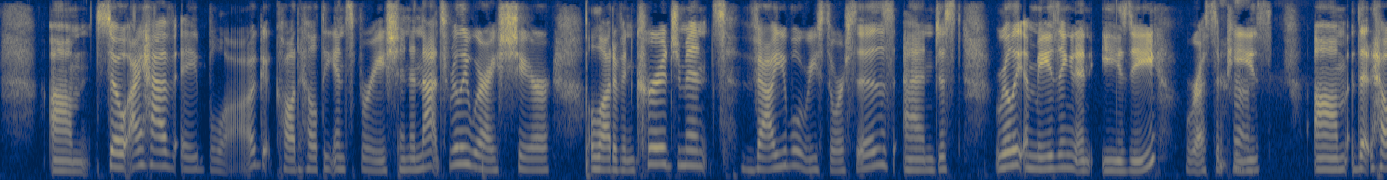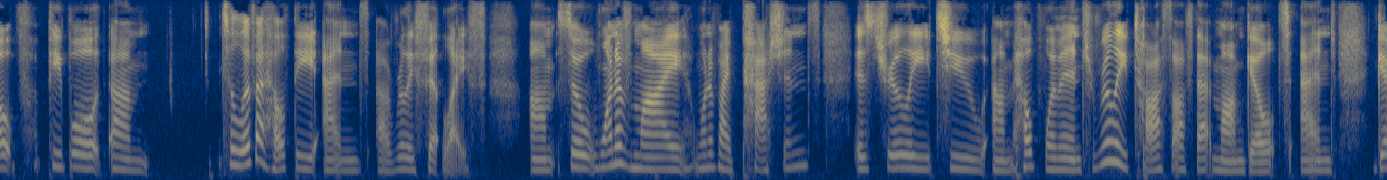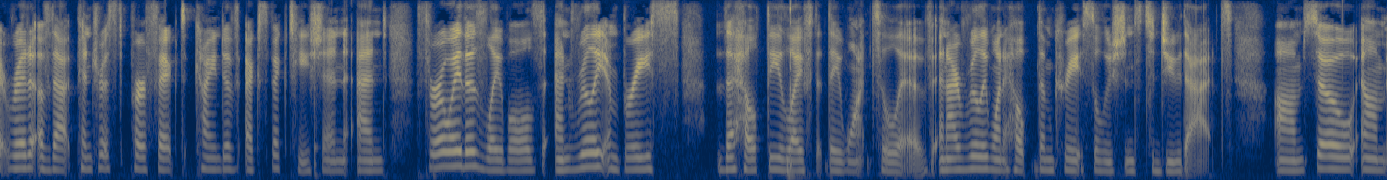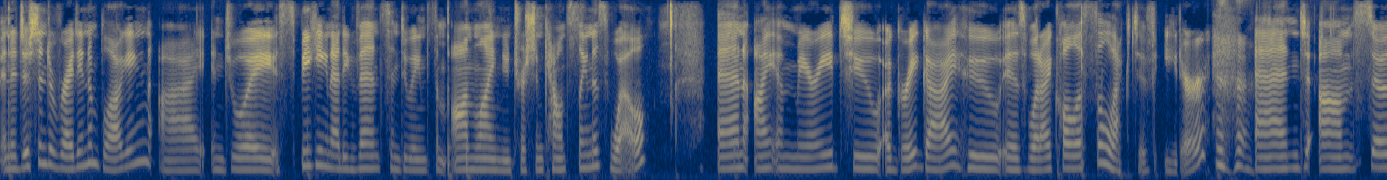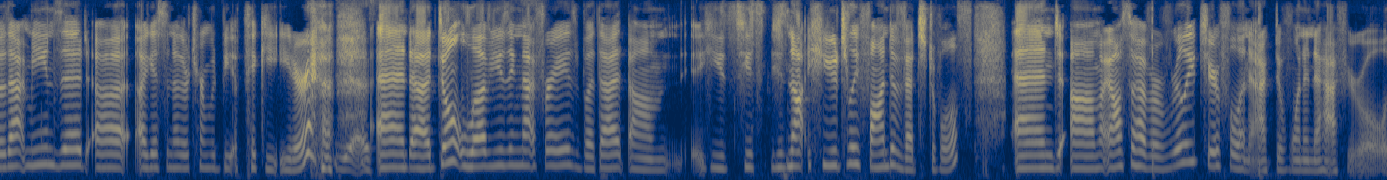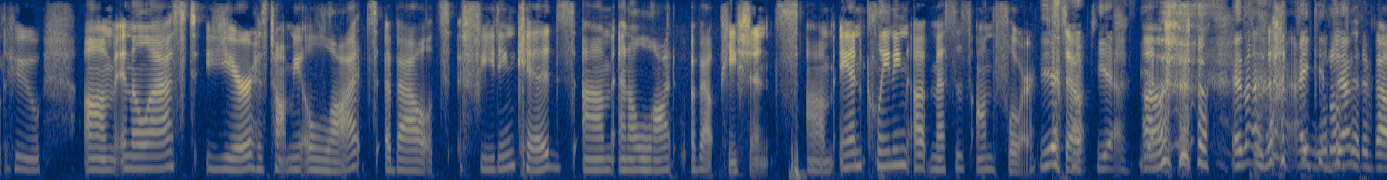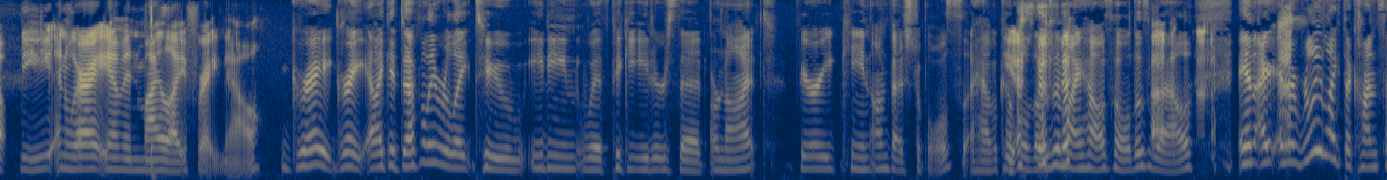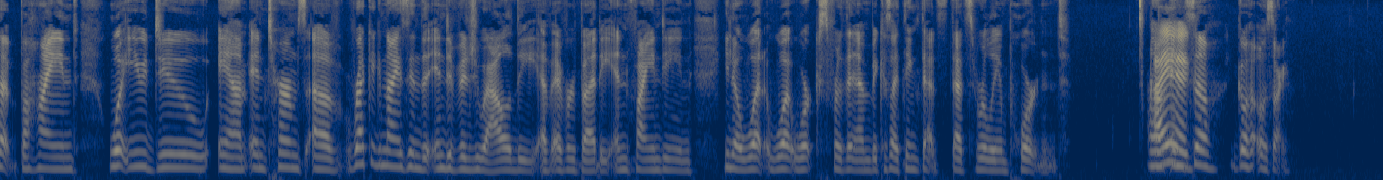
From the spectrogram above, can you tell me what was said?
Um, so I have a blog called Healthy Inspiration, and that's really where I share a lot of encouragement, valuable resources, and just really amazing and easy recipes um, that help people um, to live a healthy and uh, really fit life. Um, so one of my one of my passions is truly to um, help women to really toss off that mom guilt and get rid of that Pinterest perfect kind of expectation and throw away those labels and really embrace the healthy life that they want to live. And I really want to help them create solutions to do that. Um, so, um, in addition to writing and blogging, I enjoy speaking at events and doing some online nutrition counseling as well. And I am married to a great guy who is what I call a selective eater. and um, so that means that uh, I guess another term would be a picky eater. Yes. and uh, don't love using that phrase, but that um, he's, he's, he's not hugely fond of vegetables. And um, I also have a really cheerful and active one and a half year old who, um, in the last year, has taught me a lot about feeding kids um, and a lot about patience um, and cleaning up messes on the floor. Yeah, so, yeah, yeah. Uh, and I, that's I, I a little def- bit about me and where I am in my life right now. Great, great, and I could definitely relate to eating with picky eaters that are not very keen on vegetables. I have a couple of those in my household as well. And I and I really like the concept behind what you do um, in terms of recognizing the individuality of everybody and finding, you know, what what works for them because I think that's that's really important. Uh, I and so go. Oh, sorry.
